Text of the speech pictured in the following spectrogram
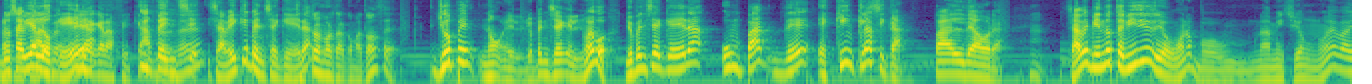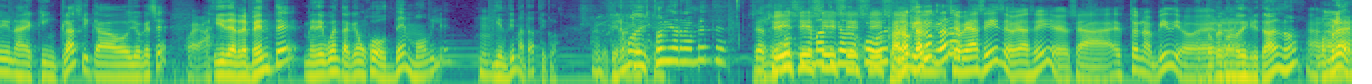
no sabía lo que era. eh, y pensé, eh. ¿sabéis qué pensé que era? Esto es Mortal Kombat 11. Yo no, el- yo pensé que el nuevo. Yo pensé que era un pack de skin clásica para el de ahora. ¿Sabes? Viendo este vídeo digo, bueno, pues una misión nueva y una skin clásica o yo qué sé. Juegazo. Y de repente me di cuenta que es un juego de móviles y encima táctico. ¿Tiene modo historia realmente? O sea, Sí, ¿son sí, sí, Claro, sí. claro, claro. Se ve así, se ve así. O sea, esto no es vídeo. A eh, tope con lo digital, ¿no? ah, Hombre.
